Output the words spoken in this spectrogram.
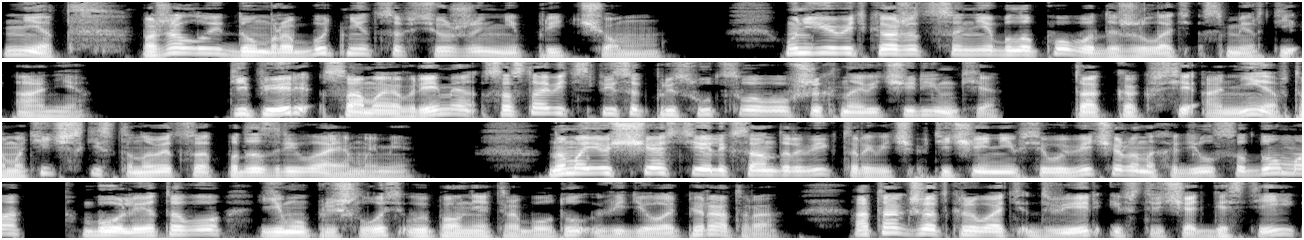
нет, пожалуй, домработница все же ни при чем. У нее ведь, кажется, не было повода желать смерти Ане. Теперь самое время составить список присутствовавших на вечеринке, так как все они автоматически становятся подозреваемыми. На мое счастье, Александр Викторович в течение всего вечера находился дома, более того, ему пришлось выполнять работу видеооператора, а также открывать дверь и встречать гостей,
